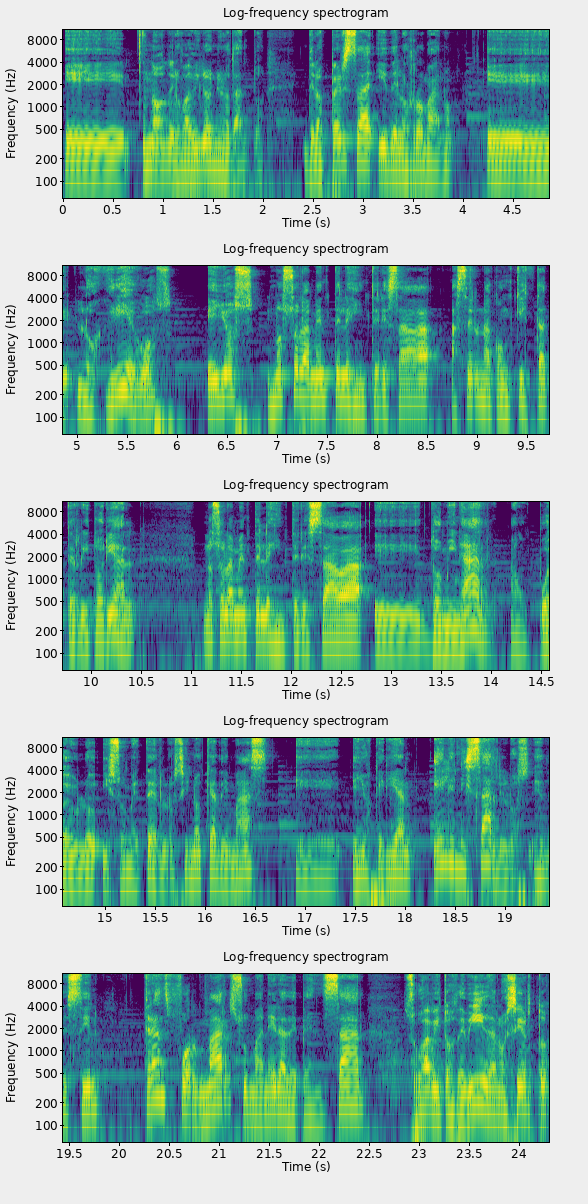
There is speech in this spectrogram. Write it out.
eh, no, de los babilonios no tanto, de los persas y de los romanos, eh, los griegos, ellos no solamente les interesaba hacer una conquista territorial, no solamente les interesaba eh, dominar a un pueblo y someterlo, sino que además ellos querían helenizarlos, es decir, transformar su manera de pensar, sus hábitos de vida, ¿no es cierto?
